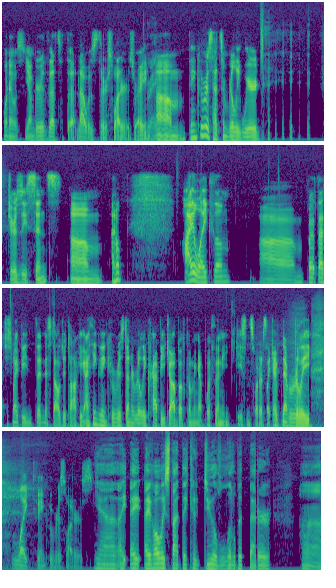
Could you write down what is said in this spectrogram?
when I was younger. That's what the, that was their sweaters, right? Right. Um, Vancouver's had some really weird jerseys since. Um, I don't. I like them. Um, but that just might be the nostalgia talking. I think Vancouver's done a really crappy job of coming up with any decent sweaters. Like I've never really liked Vancouver sweaters. Yeah, I, I I've always thought they could do a little bit better. Uh,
